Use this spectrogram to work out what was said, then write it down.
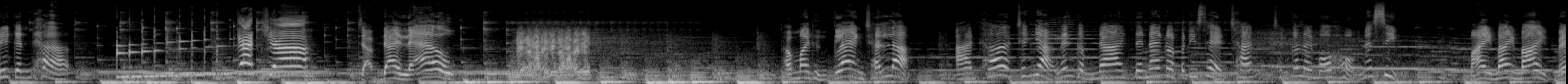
ด้วยกันเถอะ Gotcha! จับได้แล้ว ทำไมถึงแกล้งฉันล่ะ อาเธอร์ฉันอยากเล่นกับนาย แต่นายกลับปฏิเสธฉัน ฉันก็เลยโมโหนะสิ ไม่ไม่ไม่แม่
